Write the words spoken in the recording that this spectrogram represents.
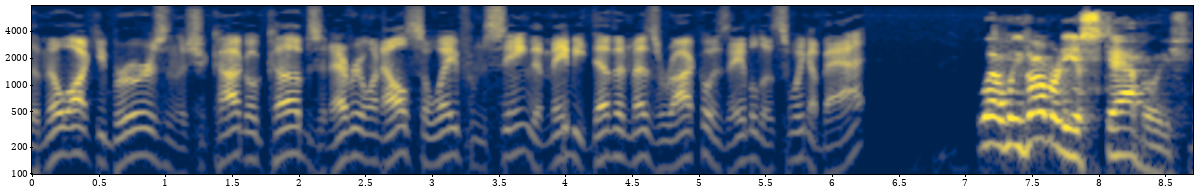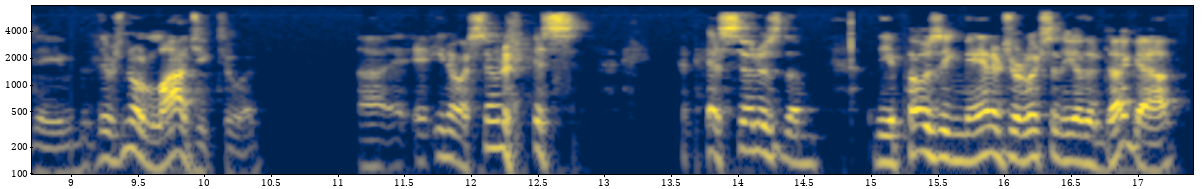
the Milwaukee Brewers and the Chicago Cubs and everyone else away from seeing that maybe Devin Mesoraco is able to swing a bat? Well, we've already established, Dave, that there's no logic to it. Uh, you know, as soon as as soon as the the opposing manager looks in the other dugout,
